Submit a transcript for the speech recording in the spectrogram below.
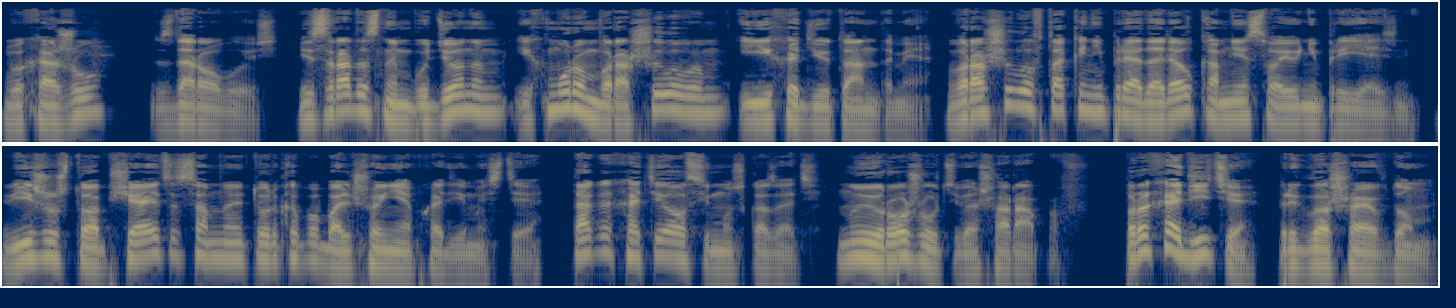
Выхожу, Здороваюсь. И с радостным Буденным, и хмурым Ворошиловым, и их адъютантами. Ворошилов так и не преодолел ко мне свою неприязнь. Вижу, что общается со мной только по большой необходимости. Так и хотелось ему сказать. Ну и рожа у тебя, Шарапов. «Проходите», — приглашаю в дом.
